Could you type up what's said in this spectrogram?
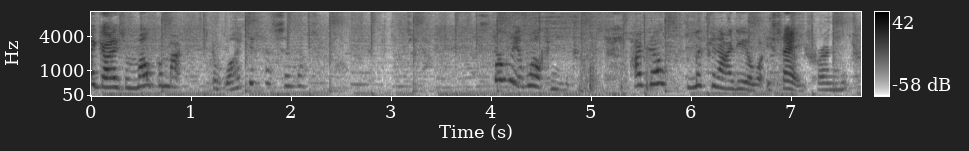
Hi guys and welcome back why did I say that? Still be working intro. I have no flipping idea what you say for an intro.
